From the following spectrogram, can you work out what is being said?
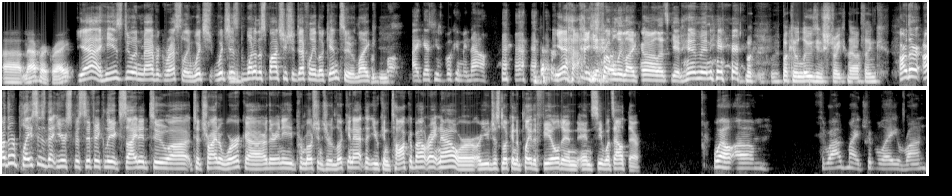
uh, Maverick, right? yeah, he's doing Maverick Wrestling, which which is one of the spots you should definitely look into. Like, well, I guess he's booking me now. yeah, he's Yeah. probably like, oh, let's get him in here. Buck, bucking a losing streak there, I think. Are there are there places that you're specifically excited to uh, to try to work? Uh, are there any promotions you're looking at that you can talk about right now, or are you just looking to play the field and and see what's out there? Well, um, throughout my AAA run,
